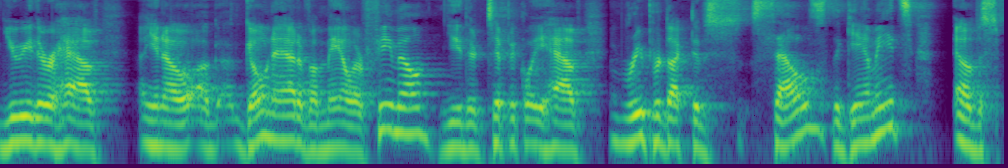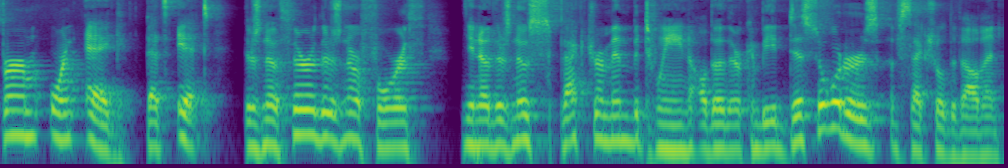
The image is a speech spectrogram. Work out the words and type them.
You either have, you know, a gonad of a male or female. You either typically have reproductive cells, the gametes of a sperm or an egg. That's it. There's no third, there's no fourth. You know, there's no spectrum in between, although there can be disorders of sexual development.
